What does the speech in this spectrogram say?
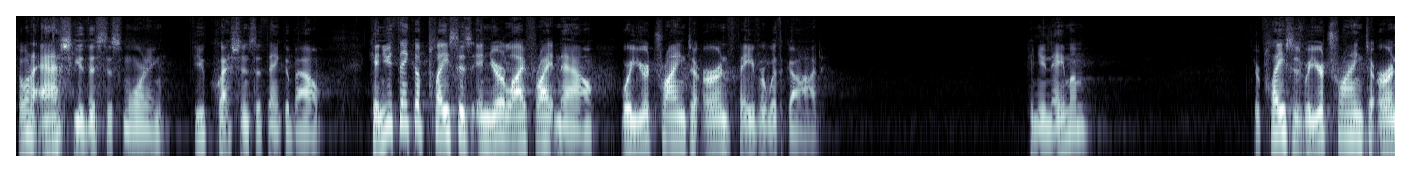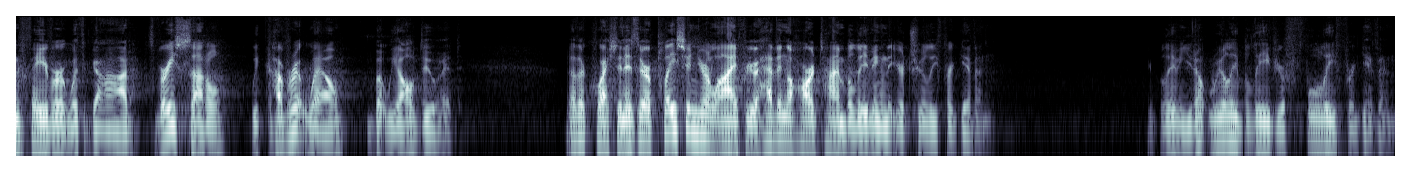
So I want to ask you this this morning a few questions to think about. Can you think of places in your life right now where you're trying to earn favor with God? Can you name them? There are places where you're trying to earn favor with God. It's very subtle. We cover it well, but we all do it. Another question Is there a place in your life where you're having a hard time believing that you're truly forgiven? You're believing you don't really believe you're fully forgiven.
